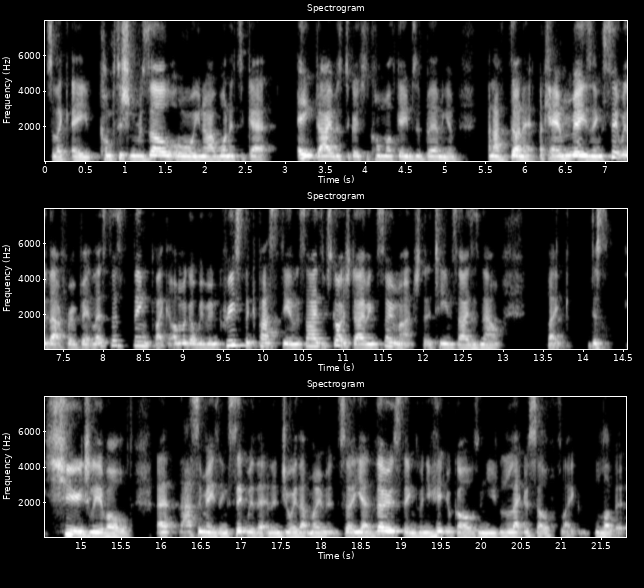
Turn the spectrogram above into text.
so like a competition result, or you know, I wanted to get eight divers to go to the Commonwealth Games in Birmingham and I've done it. Okay, amazing. Sit with that for a bit. Let's just think like, oh my God, we've increased the capacity and the size of Scottish diving so much that the team size is now like just hugely evolved. Uh, that's amazing. Sit with it and enjoy that moment. So yeah, those things when you hit your goals and you let yourself like love it.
